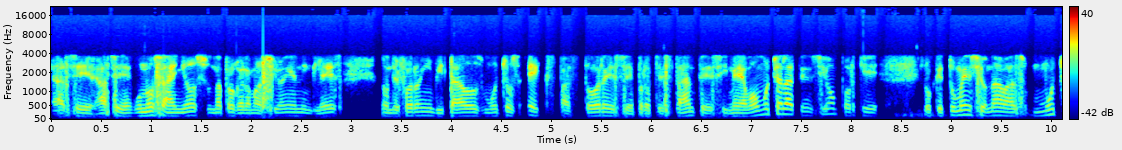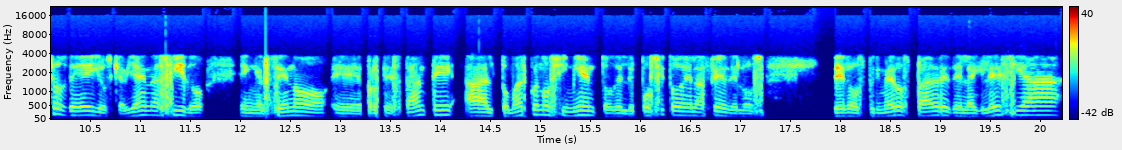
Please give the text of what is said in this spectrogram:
hace hace unos años una programación en inglés donde fueron invitados muchos ex pastores eh, protestantes y me llamó mucha la atención porque lo que tú mencionabas muchos de ellos que habían nacido en el seno eh, protestante al tomar conocimiento del depósito de la fe de los de los primeros padres de la iglesia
